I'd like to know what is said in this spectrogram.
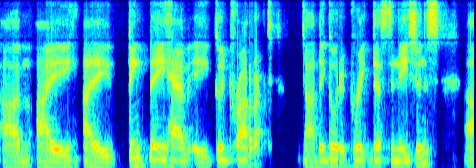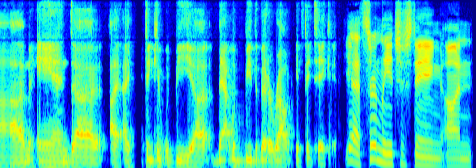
Um, I I think they have a good product. Uh, they go to great destinations, um, and uh, I, I, think it would be that would be the better route if they take it. Yeah, it's certainly interesting on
